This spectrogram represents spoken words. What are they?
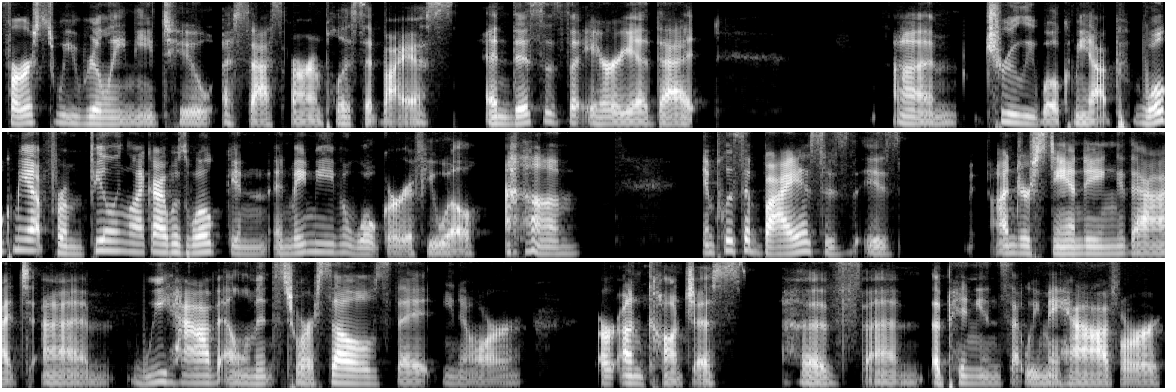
First, we really need to assess our implicit bias. And this is the area that um, truly woke me up, woke me up from feeling like I was woke and, and made me even woker, if you will. Um, implicit bias is, is understanding that um, we have elements to ourselves that, you know, are, are unconscious of um, opinions that we may have or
